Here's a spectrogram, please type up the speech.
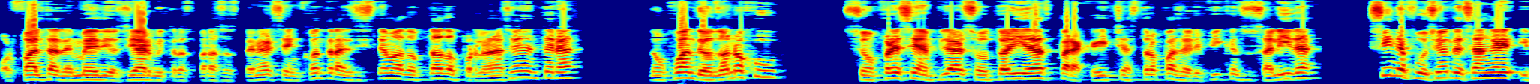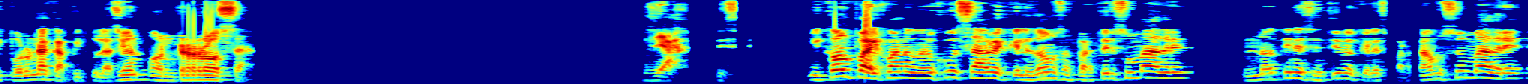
por falta de medios y árbitros para sostenerse en contra del sistema adoptado por la nación entera, don Juan de O'Donoghue se ofrece a emplear su autoridad para que dichas tropas verifiquen su salida sin efusión de sangre y por una capitulación honrosa. Ya, dice. Mi compa, el Juan O'Donoghue, sabe que les vamos a partir su madre. No tiene sentido que les partamos su madre.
